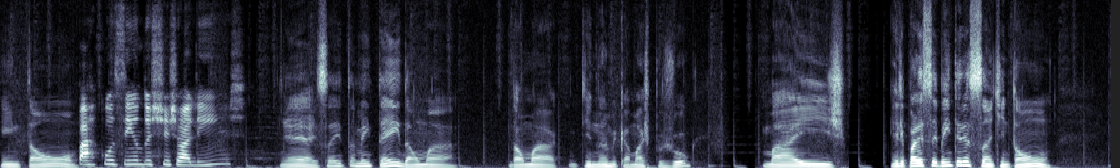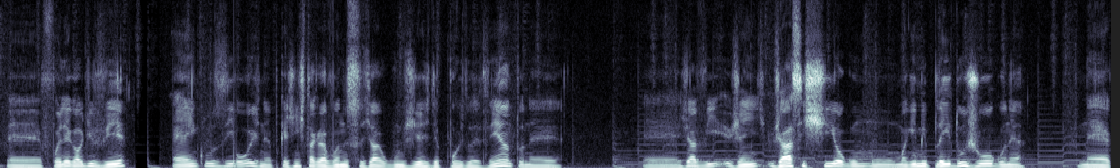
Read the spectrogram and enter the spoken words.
Então. Parcozinho dos tijolinhos. É, isso aí também tem, dá uma, dá uma dinâmica mais pro jogo. Mas ele parece ser bem interessante, então é, foi legal de ver. É, inclusive hoje, né? Porque a gente está gravando isso já alguns dias depois do evento, né? É, já vi, já, já assisti algum, uma gameplay do jogo, né? né?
